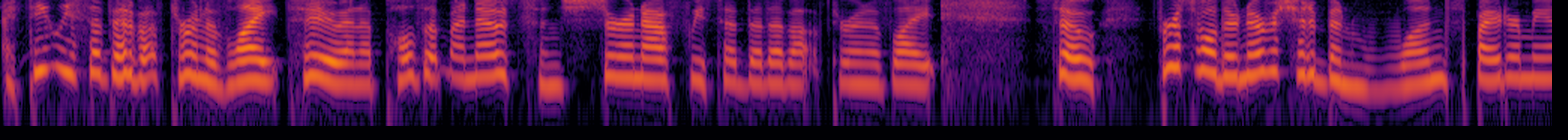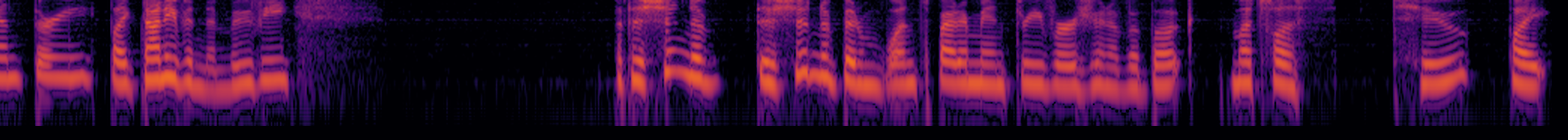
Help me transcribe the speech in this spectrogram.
I think we said that about Throne of Light too. And I pulled up my notes, and sure enough, we said that about Throne of Light. So, first of all, there never should have been one Spider Man 3, like not even the movie. But there shouldn't have there shouldn't have been one Spider Man 3 version of a book, much less two. Like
